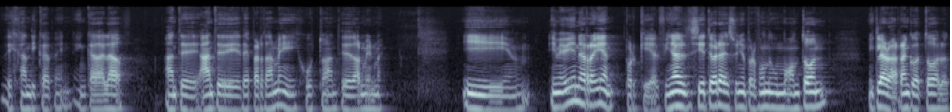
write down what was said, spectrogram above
de handicap en, cada lado. Antes de, antes de despertarme y justo antes de dormirme. Y, y me viene re bien, porque al final 7 horas de sueño profundo es un montón. Y claro, arranco todos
